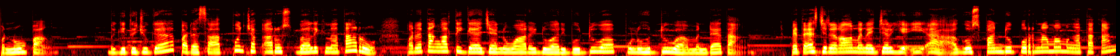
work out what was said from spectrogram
penumpang. Begitu juga pada saat puncak arus balik Nataru pada tanggal 3 Januari 2022 mendatang. PTS General Manager YIA Agus Pandu Purnama mengatakan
